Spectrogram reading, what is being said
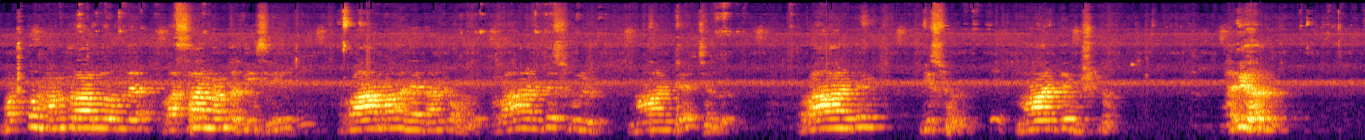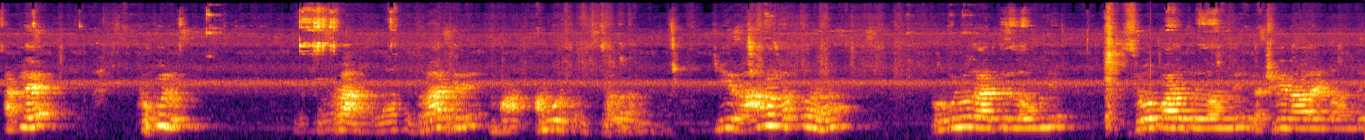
మొత్తం మంత్రాల్లో ఉండే రసాన్నంతా తీసి రామ అనే దాంట్లో ఉంది. రా అంటే సూర్యుడు మా అంటే చంద్రుడు. రా అంటే ఈశ్వరుడు మా అంటే విష్ణు. హరిహరుడు. అట్లే కుకులు రా. రాత్రి మా అమృతం. చదవడం ఈ రామతత్వం పొగులు రాత్రిలో ఉంది శివపార్వతుల్లో ఉంది లక్ష్మీనారాయణలో ఉంది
